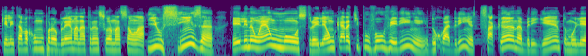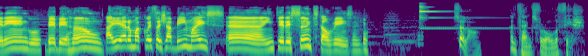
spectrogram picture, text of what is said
que ele tava com um problema na transformação lá. E o cinza, ele não é um monstro, ele é um cara tipo Wolverine do quadrinho, sacana, briguento, mulherengo, beberrão. Aí era uma coisa já bem mais é, interessante, talvez, né? So long, and thanks for all the fish.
